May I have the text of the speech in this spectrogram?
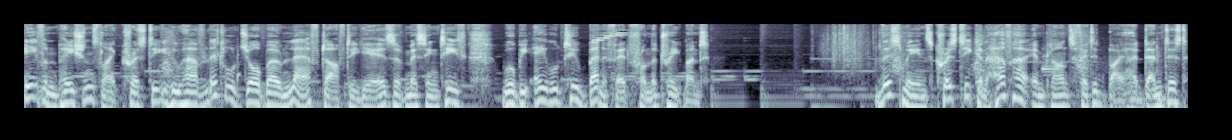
even patients like Christy who have little jawbone left after years of missing teeth will be able to benefit from the treatment. This means Christy can have her implants fitted by her dentist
